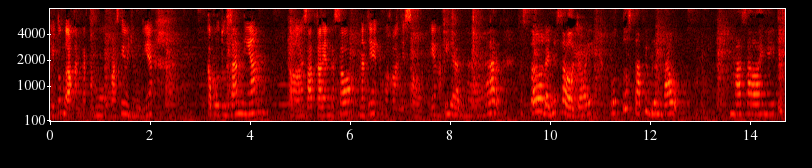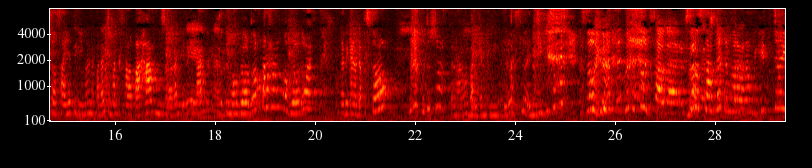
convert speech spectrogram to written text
itu nggak akan ketemu. Pasti ujung-ujungnya keputusan yang uh, saat kalian kesel nanti bakalan nyesel. Ya nggak? iya benar. Kesel dan nyesel coy. Putus tapi belum tahu masalahnya itu selesainya tuh gimana. Padahal cuma kesalah paham misalkan gitu ya Iya, kan. benar. butuh ngobrol doang padahal ngobrol doang. Tapi kan udah kesel udah putus lah. Kenapa balikan lagi? Nggak jelas lu anjing. Kesel gue gue kesel. Sabar gue resah banget sama orang-orang begitu coy.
